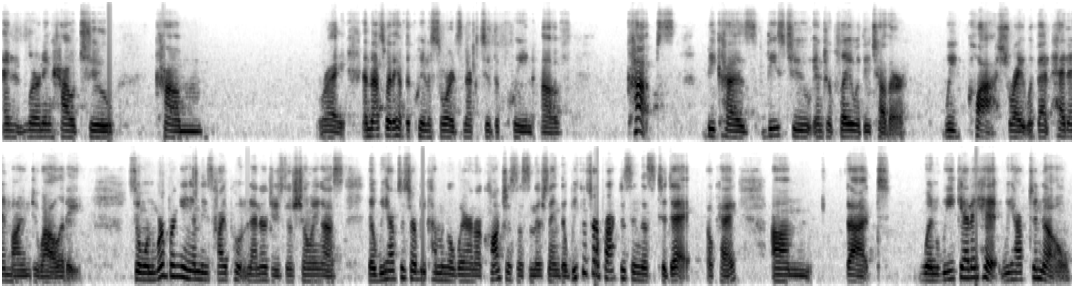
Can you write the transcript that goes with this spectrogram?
and learning how to come right. And that's why they have the Queen of Swords next to the Queen of Cups, because these two interplay with each other. We clash, right, with that head and mind duality. So when we're bringing in these high potent energies, they're showing us that we have to start becoming aware in our consciousness, and they're saying that we can start practicing this today. Okay, um, that when we get a hit, we have to know,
